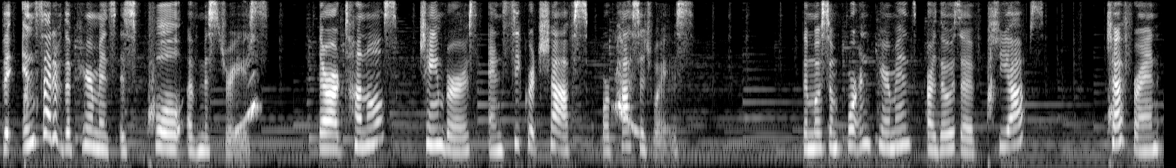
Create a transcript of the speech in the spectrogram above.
The inside of the pyramids is full of mysteries. There are tunnels, chambers, and secret shafts or passageways. The most important pyramids are those of Cheops, Chephren,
